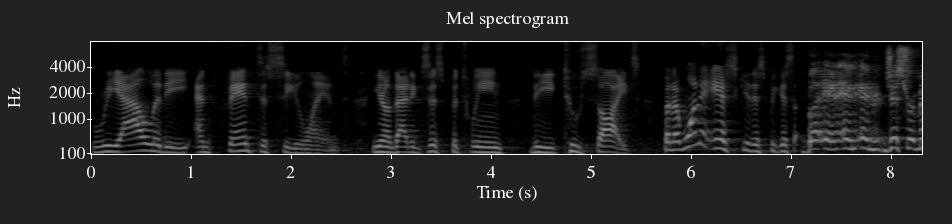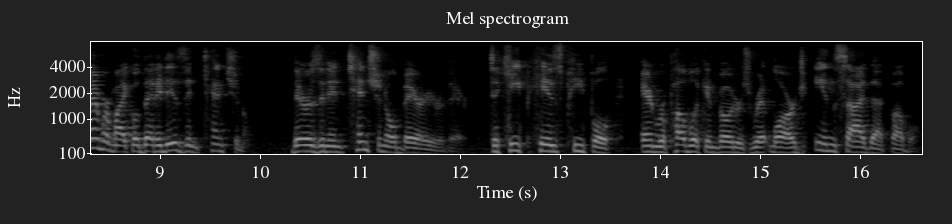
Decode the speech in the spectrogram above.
reality and fantasy land, you know, that exists between the two sides. But I want to ask you this because. But, and, and, and just remember, Michael, that it is intentional. There is an intentional barrier there to keep his people and Republican voters writ large inside that bubble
